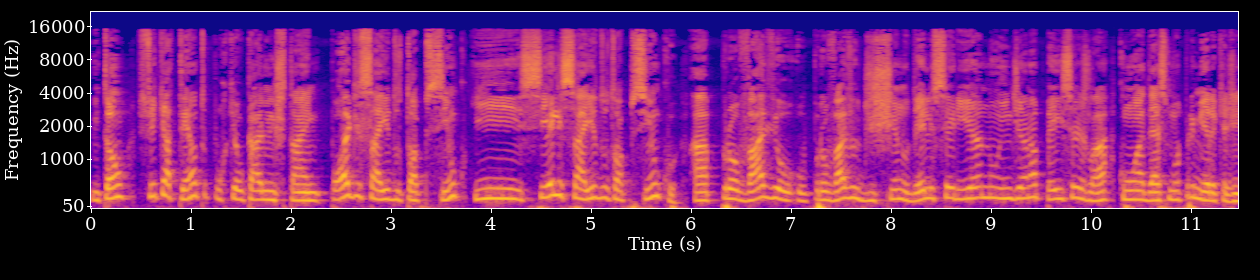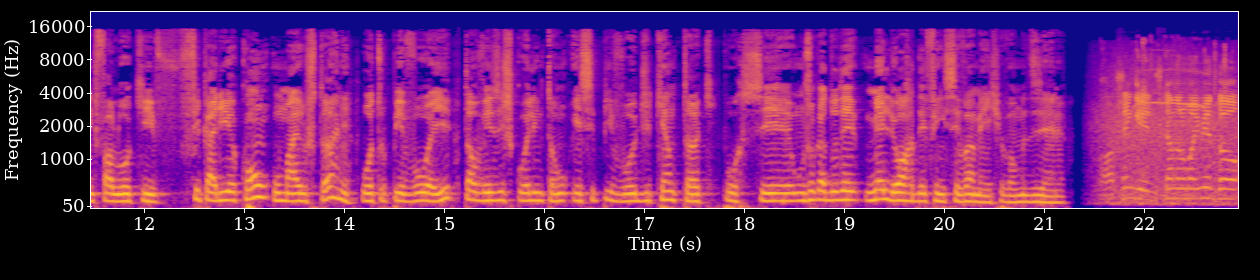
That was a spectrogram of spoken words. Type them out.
Então, fique atento porque o Kyle Stein pode sair do top 5 e se ele sair do top 5, a provável, o provável destino dele seria no Indiana Pacers lá com a 11 primeira que a gente falou que ficaria com o Miles Turner, outro pivô aí, talvez escolha então esse pivô de Kentucky, por ser um jogador de melhor defensivamente, vamos dizer, né? Porzingis buscando el movimiento,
